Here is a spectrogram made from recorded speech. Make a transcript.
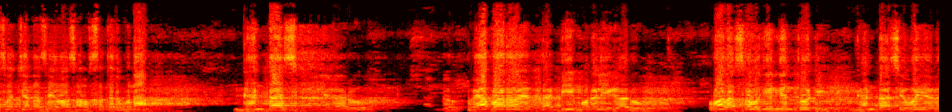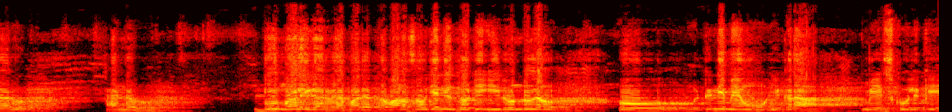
స్వచ్ఛంద సేవా సంస్థ తరఫున ఘంటా శివయ్య గారు అండ్ వ్యాపారవేత్త డి మురళి గారు వాళ్ళ సౌజన్యంతో ఘంటా శివయ్య గారు అండ్ డి మురళి గారు వ్యాపారవేత్త వాళ్ళ సౌజన్యంతో ఈ రెండు ఓ, మేము ఇక్కడ మీ స్కూల్కి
